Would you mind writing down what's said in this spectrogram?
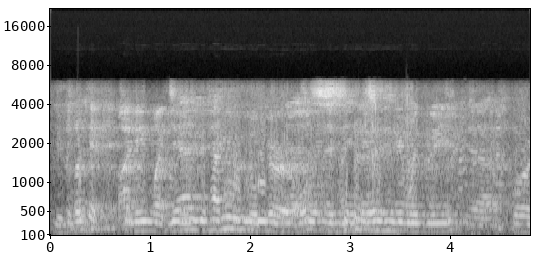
you Okay, I need my two yeah, you have beautiful girls Yeah, you can sing with me. Yeah, of course.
